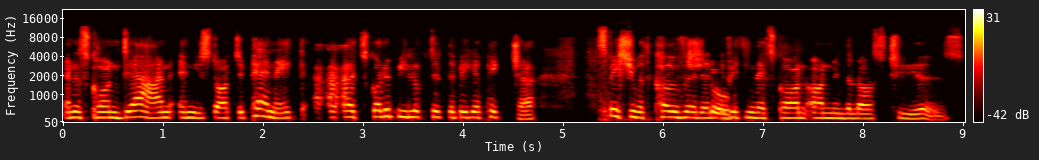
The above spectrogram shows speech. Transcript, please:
and it's gone down, and you start to panic. It's got to be looked at the bigger picture, especially with COVID sure. and everything that's gone on in the last two years.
